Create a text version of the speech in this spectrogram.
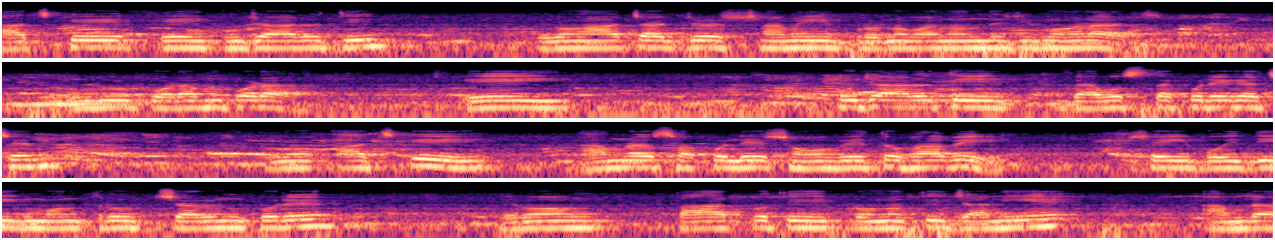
আজকের এই পূজা আরতি এবং আচার্য স্বামী প্রণবানন্দজি মহারাজ গুরু পরম্পরা এই পূজা আরতির ব্যবস্থা করে গেছেন এবং আজকে আমরা সকলে সমবেতভাবে সেই বৈদিক মন্ত্র উচ্চারণ করে এবং তার প্রতি প্রণতি জানিয়ে আমরা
